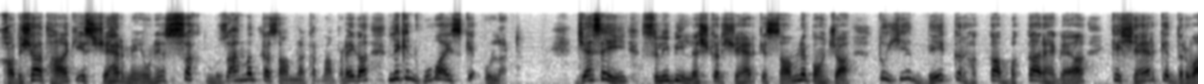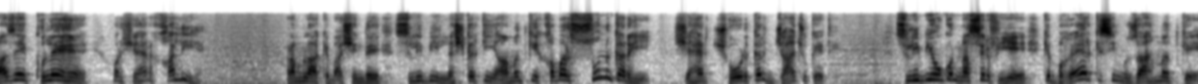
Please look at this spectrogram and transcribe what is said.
خدشہ تھا کہ اس شہر میں انہیں سخت مزاحمت کا سامنا کرنا پڑے گا، لیکن ہوا اس کے الٹ۔ جیسے ہی سلیبی لشکر شہر کے سامنے پہنچا، تو یہ دیکھ کر ہکا بکا رہ گیا کہ شہر کے دروازے کھلے ہیں اور شہر خالی ہے۔ رملہ کے باشندے سلیبی لشکر کی آمد کی خبر سن کر ہی شہر چھوڑ کر جا چکے تھے۔ سلیبیوں کو نہ صرف یہ کہ بغیر کسی مزاحمت کے،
